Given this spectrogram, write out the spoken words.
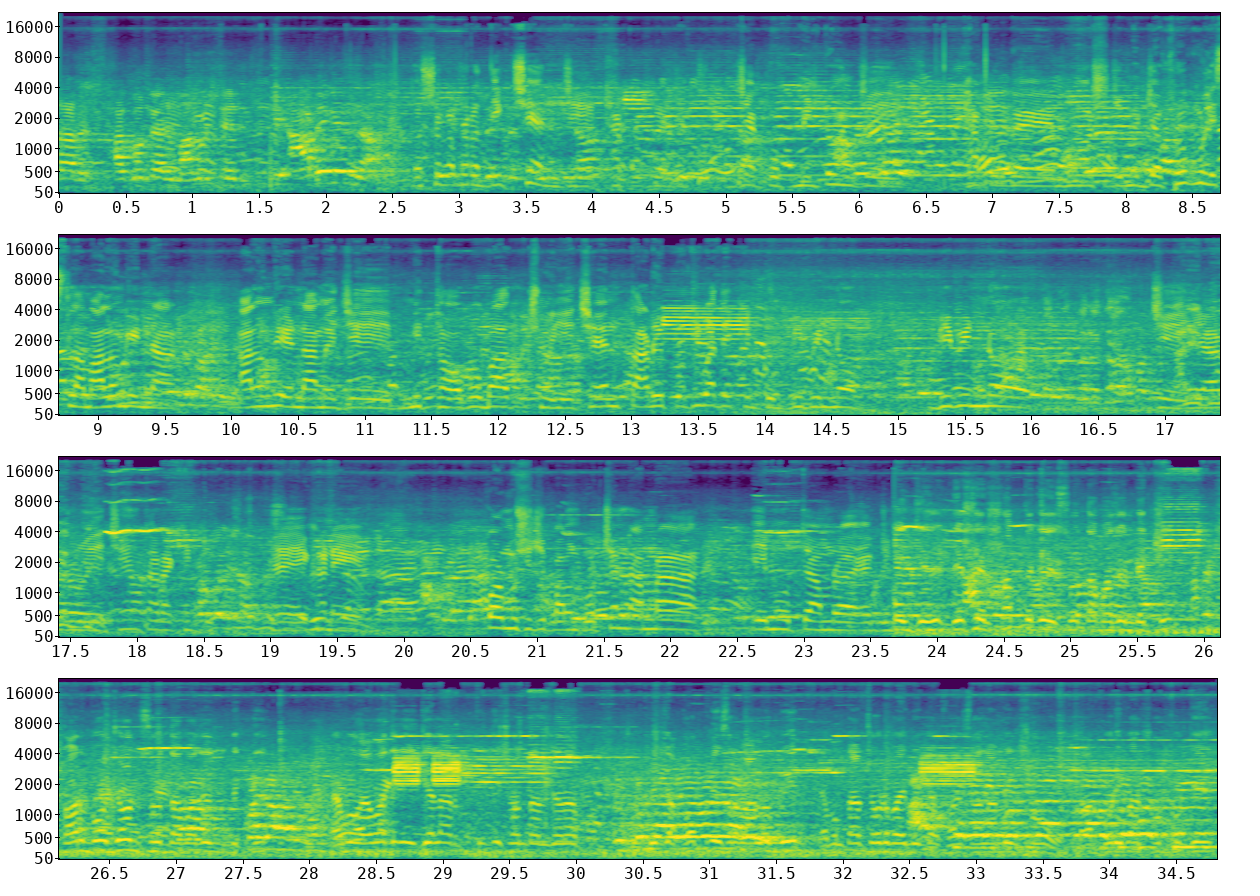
তার ঠাকুরের মানুষের আবেগের না দর্শক আপনারা দেখছেন যে ঠাকুরকে জাকব মিল্টন যে ঠাকুরকে মহাসচিব মির্জা ফখরুল ইসলাম আলমগীর না আলমগীরের নামে যে মিথ্যা অপবাদ ছড়িয়েছেন, তারই প্রতিবাদে কিন্তু বিভিন্ন বিভিন্ন যে ইয়ার রয়েছেন, তারা কিন্তু এখানে কর্মসূচি পালন করছেন। আমরা এই মুহূর্তে আমরা একজন দেশের সব থেকে শ্রদ্ধাভাজন ব্যক্তি, সর্বজন শ্রদ্ধাভাজন ব্যক্তি এবং আমাদের এই জেলার কৃতি সন্তান জনাব আলমগীর এবং তার ছোট ভাই পরিবার সম্পর্কে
